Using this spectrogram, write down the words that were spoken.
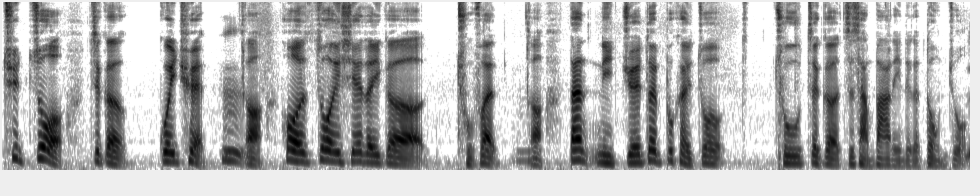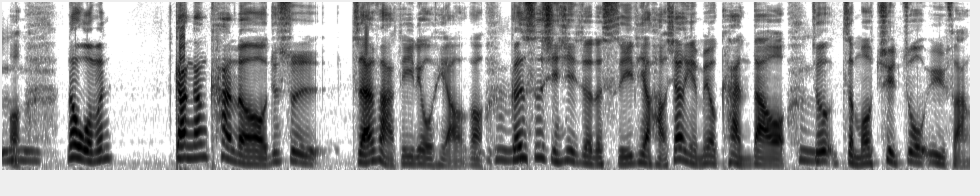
去做这个规劝，嗯哦，或者做一些的一个处分哦，但你绝对不可以做出这个职场霸凌的一个动作哦。那我们刚刚看了哦，就是。治安法第六条哦，跟施行细则的十一条好像也没有看到哦，就怎么去做预防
